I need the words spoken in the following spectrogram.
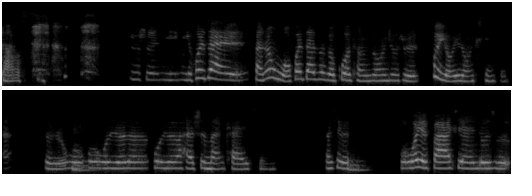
笑死。就是你，你会在，反正我会在这个过程中，就是会有一种幸福感，就是我我我觉得，我觉得还是蛮开心，而且我我也发现，就是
